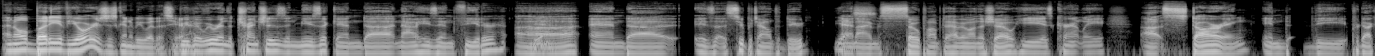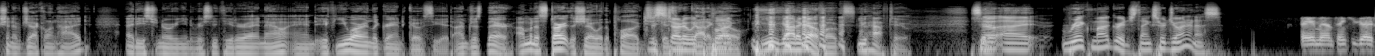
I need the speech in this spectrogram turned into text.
An old buddy of yours is going to be with us here. We, we were in the trenches in music, and uh, now he's in theater, uh, Yeah. and uh, is a super talented dude. Yes. And I'm so pumped to have him on the show. He is currently uh, starring in the production of Jekyll and Hyde at Eastern Oregon University Theater right now. And if you are in La Grande, go see it. I'm just there. I'm going to start the show with a plug. Just because start it you've with the gotta plug. Go. You've got to go, folks. You have to. so, uh, Rick Mugridge, thanks for joining us. Hey man, thank you guys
